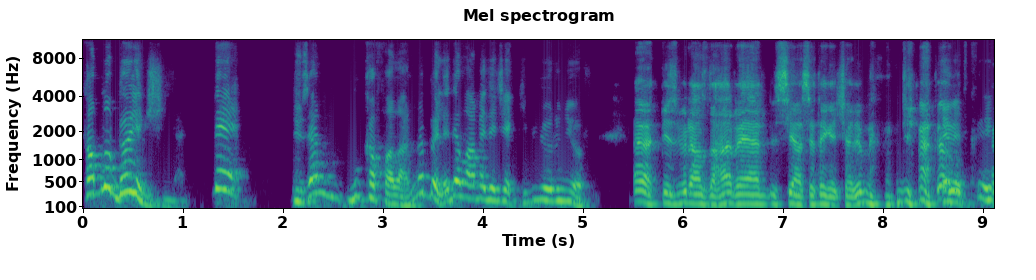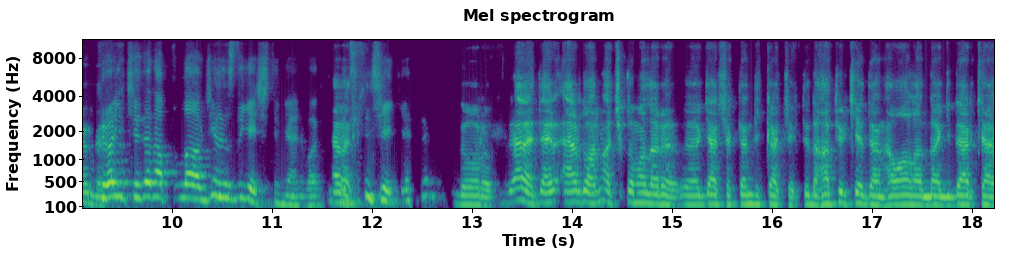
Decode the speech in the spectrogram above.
Tablo böyle bir şey yani. Ve düzen bu kafalarla böyle devam edecek gibi görünüyor. Evet biz biraz daha real siyasete geçelim. evet kraliçeden Abdullah Avcı hızlı geçtim yani bak. Evet. Doğru. Evet er-, Erdoğan'ın açıklamaları e, gerçekten dikkat çekti. Daha Türkiye'den havaalanından giderken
